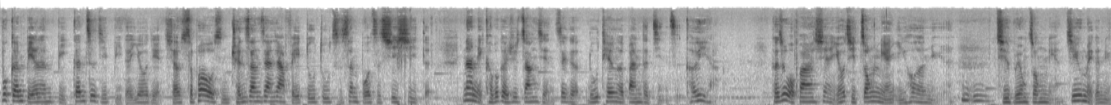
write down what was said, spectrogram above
不跟别人比，跟自己比的优点。小 suppose 你全身上下肥嘟嘟，只剩脖子细细的，那你可不可以去彰显这个如天鹅般的颈子？可以啊。可是我发现，尤其中年以后的女人，嗯嗯，其实不用中年，几乎每个女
